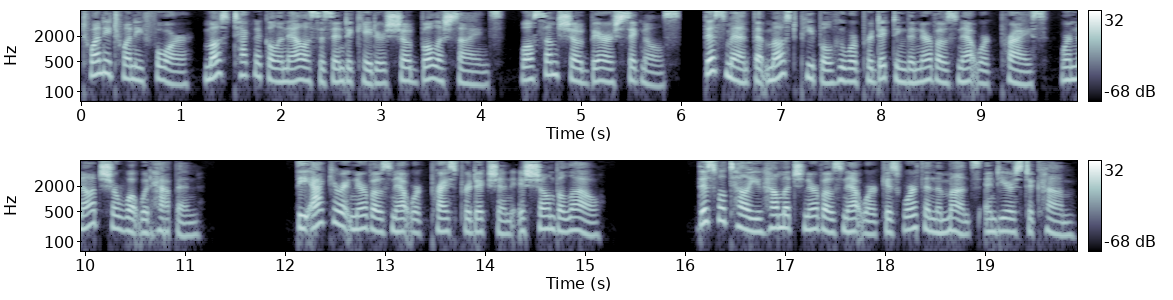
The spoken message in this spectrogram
2024, most technical analysis indicators showed bullish signs, while some showed bearish signals. This meant that most people who were predicting the Nervos Network price were not sure what would happen. The accurate Nervos Network price prediction is shown below. This will tell you how much Nervos Network is worth in the months and years to come.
